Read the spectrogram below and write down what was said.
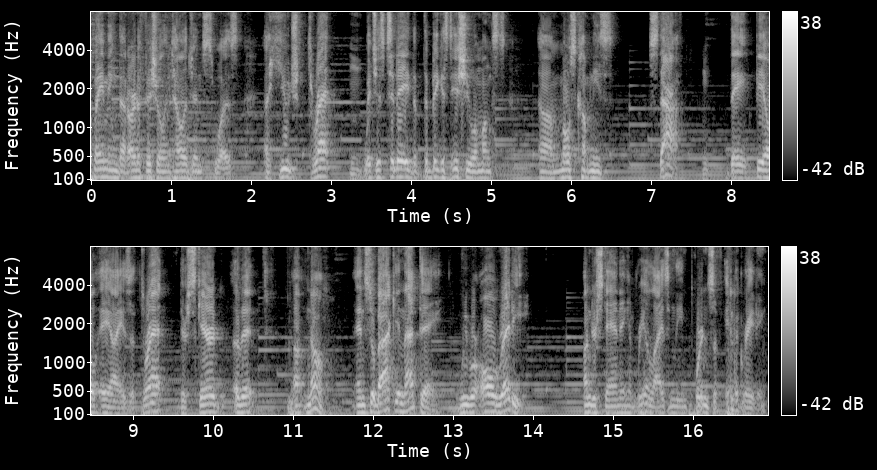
claiming that artificial intelligence was a huge threat, which is today the, the biggest issue amongst um, most companies' staff. They feel AI is a threat. They're scared of it. Uh, no. And so back in that day, we were already understanding and realizing the importance of integrating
